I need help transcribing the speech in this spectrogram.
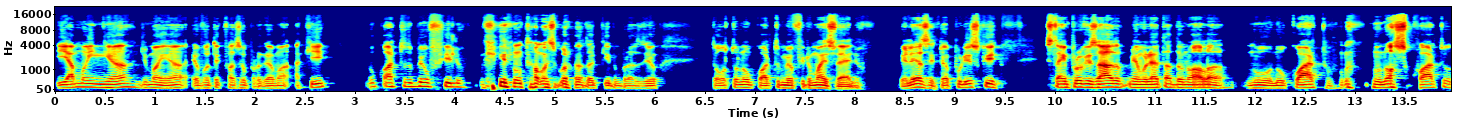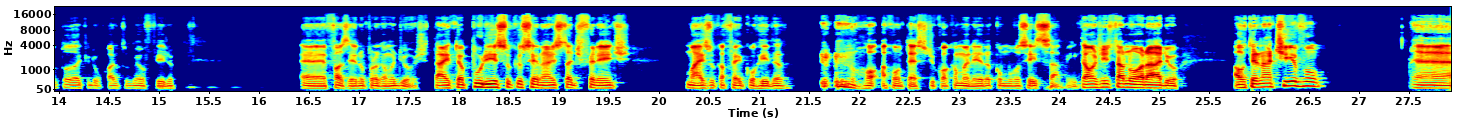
e amanhã de manhã eu vou ter que fazer o programa aqui no quarto do meu filho, que não tá mais morando aqui no Brasil. Então eu tô no quarto do meu filho mais velho. Beleza? Então é por isso que está improvisado. Minha mulher está dando aula no, no, quarto, no nosso quarto, eu estou aqui no quarto do meu filho, é, fazendo o programa de hoje, tá? Então é por isso que o cenário está diferente, mas o Café e Corrida acontece de qualquer maneira, como vocês sabem. Então a gente está no horário alternativo, é,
